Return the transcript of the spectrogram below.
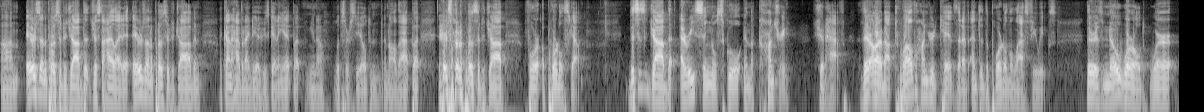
Um, Arizona posted a job that just to highlight it. Arizona posted a job, and I kind of have an idea who's getting it, but you know, lips are sealed and, and all that. But Arizona posted a job for a portal scout. This is a job that every single school in the country should have. There are about 1,200 kids that have entered the portal in the last few weeks. There is no world where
